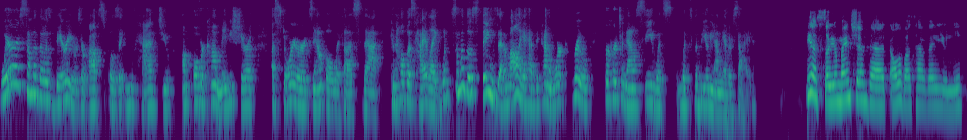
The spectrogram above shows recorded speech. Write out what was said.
Where are some of those barriers or obstacles that you've had to um, overcome? Maybe share a story or example with us that can help us highlight what some of those things that Amalia had to kind of work through for her to now see what's what's the beauty on the other side. Yes, so you mentioned that all of us have a very unique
